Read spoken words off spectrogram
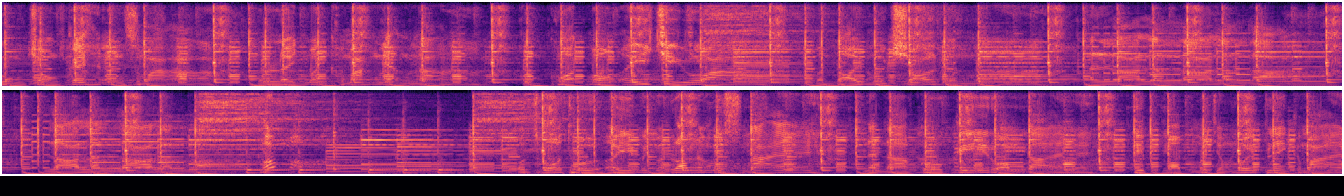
គង់ចុងកេះនឹងស្មារលែងមិនខ្មាស់អ្នកណាកុំខាត់បងអីជីវ៉ាមិនដោយមួយខ្យល់ទៅណាឡាឡាឡាឡាឡាឡាឡាឡាឡាឡាហំអូនធ្វើធ្វើអីមិនមិនរំនឹងមានស្នេហ៍អ្នកណាក៏គេរំដែរ hip hop មកជាមួយភ្លេងខ្មែរ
